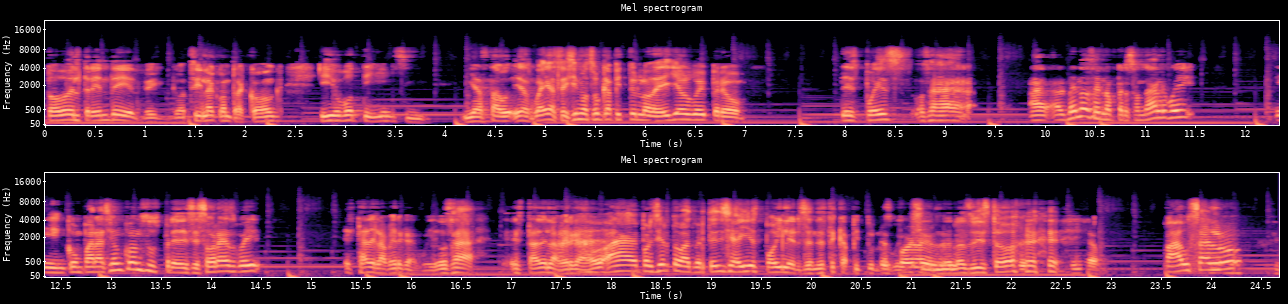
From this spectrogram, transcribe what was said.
todo el tren de, de Godzilla contra Kong y hubo teams y, y hasta, y, güey, hasta hicimos un capítulo de ello, güey, pero después, o sea, a- al menos en lo personal, güey, en comparación con sus predecesoras, güey, está de la verga, güey. O sea, está de la verga. Ah, por cierto, advertencia, hay spoilers en este capítulo, güey. Si no lo has visto, Sí, ya. Pausalo. Sí.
